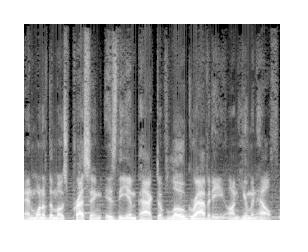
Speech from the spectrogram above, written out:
and one of the most pressing is the impact of low gravity on human health.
